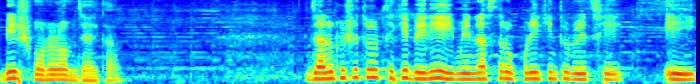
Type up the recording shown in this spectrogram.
বেশ মনোরম জায়গা। জানকী সেতু থেকে বেরিয়েই মেন রাস্তার ওপরেই কিন্তু রয়েছে এই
